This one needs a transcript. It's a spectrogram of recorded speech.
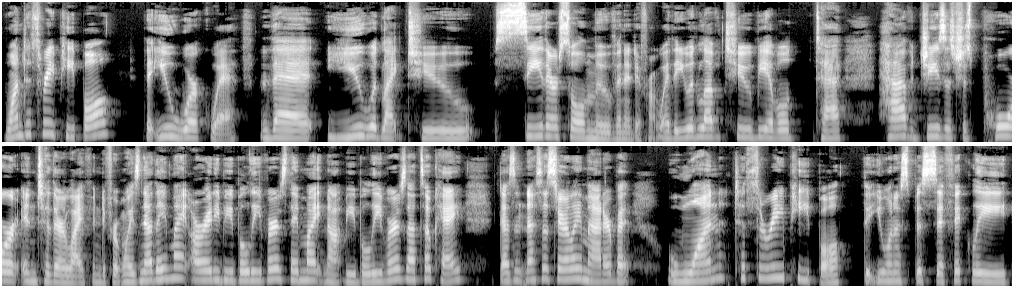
one to three people that you work with that you would like to see their soul move in a different way, that you would love to be able to have Jesus just pour into their life in different ways. Now, they might already be believers, they might not be believers. That's okay. Doesn't necessarily matter, but one to three people that you want to specifically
